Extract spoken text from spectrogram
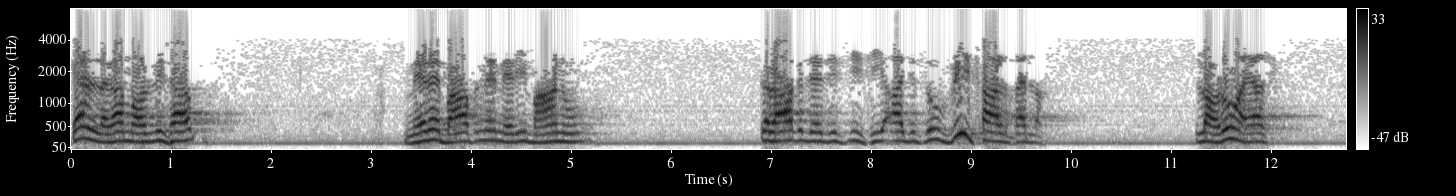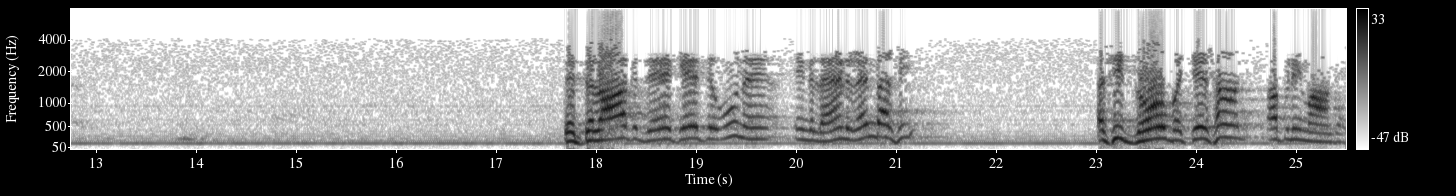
کہنے لگا، مولوی صاحب، میرے باپ نے میری ماں نو طلاق دے دیتی سی اج تو بھی سال پہلا۔ لاہوروں آیا سی۔ تے طلاق دے کے تے انہیں انگلینڈ رہندا سی۔ اسی دو بچے سان اپنی ماں کے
